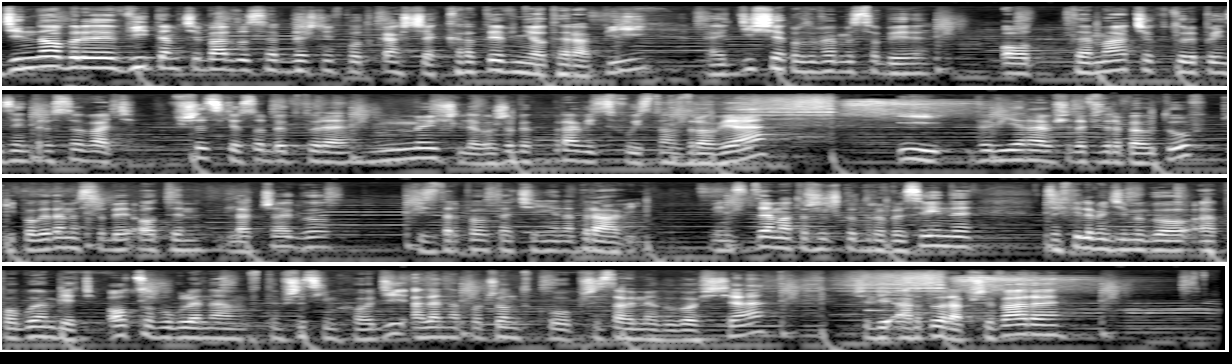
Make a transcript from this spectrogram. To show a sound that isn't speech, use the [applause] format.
Dzień dobry, witam Cię bardzo serdecznie w podcaście Kreatywnie o terapii. E, Dzisiaj porozmawiamy sobie o temacie, który powinien zainteresować wszystkie osoby, które myślą, żeby poprawić swój stan zdrowia i wybierają się do fizjoterapeutów i pogadamy sobie o tym, dlaczego fizjoterapeuta Cię nie naprawi. Więc temat troszeczkę kontrowersyjny, za chwilę będziemy go e, pogłębiać, o co w ogóle nam w tym wszystkim chodzi, ale na początku przedstawiam mojego gościa, czyli Artura Przywarę,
